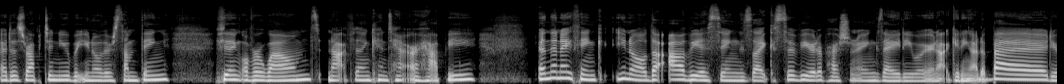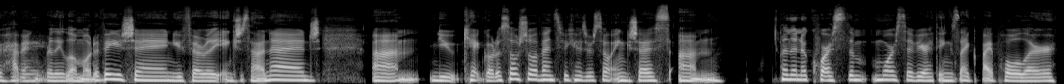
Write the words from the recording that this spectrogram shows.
a disrupt in you, but you know there's something. Feeling overwhelmed, not feeling content or happy. And then I think, you know, the obvious things like severe depression or anxiety where you're not getting out of bed, you're having really low motivation, you feel really anxious on edge, um, you can't go to social events because you're so anxious. Um, and then, of course, the more severe things like bipolar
